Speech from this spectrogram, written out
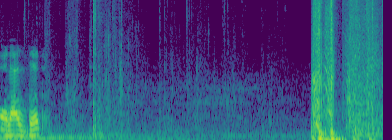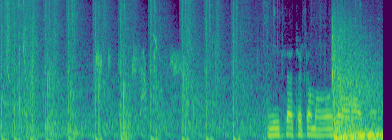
Ella is dead. नीचा चक्का मारो यार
